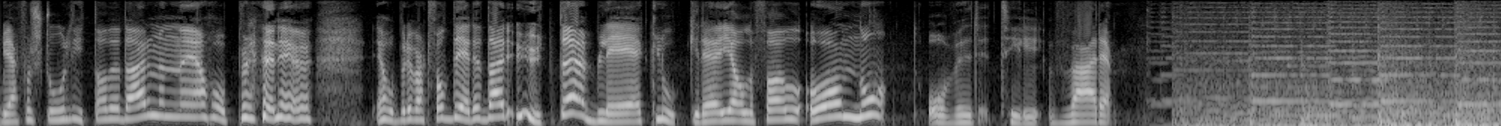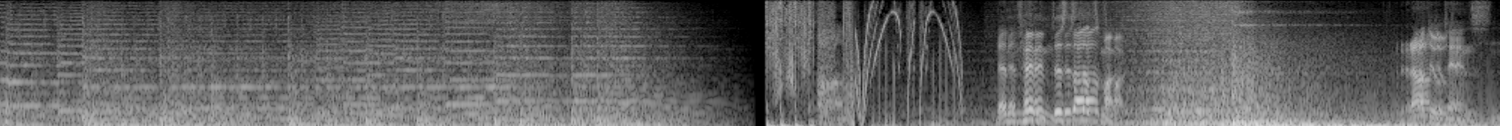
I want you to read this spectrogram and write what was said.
Jeg forsto lite av det der, men jeg håper, dere, jeg håper i hvert fall dere der ute ble klokere, i alle fall. Og nå over til været. Den femte statsmakt. Radiotjenesten.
